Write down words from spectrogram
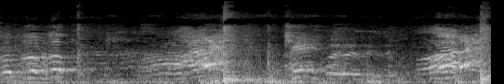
Up, up, up. Hey. Wait, wait, wait.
